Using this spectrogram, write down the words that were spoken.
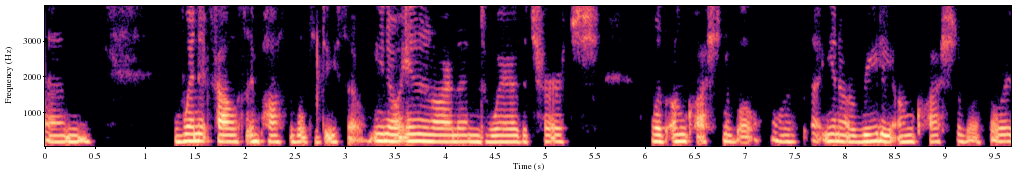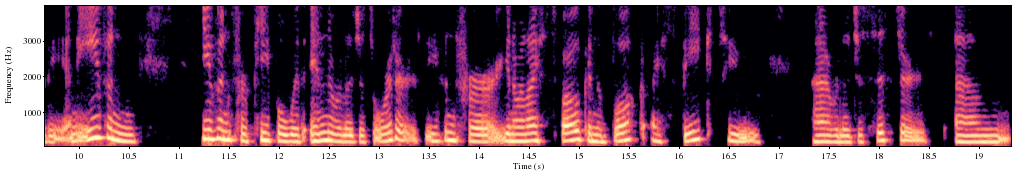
Um, when it felt impossible to do so. You know, in an Ireland where the church was unquestionable, was uh, you know a really unquestionable authority, and even even for people within the religious orders, even for you know, and I spoke in the book, I speak to uh, religious sisters um,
